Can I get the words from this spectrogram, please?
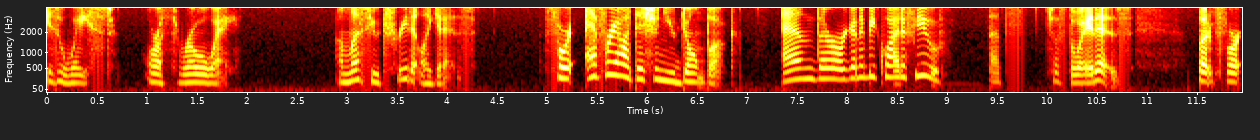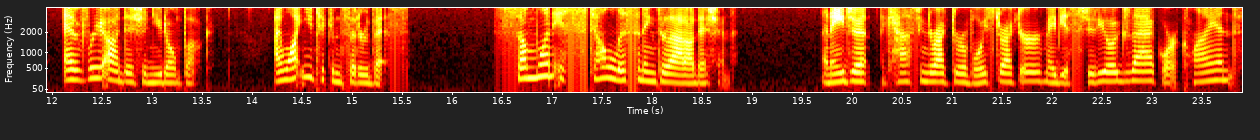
is a waste or a throwaway, unless you treat it like it is. For every audition you don't book, and there are going to be quite a few, that's just the way it is, but for every audition you don't book, I want you to consider this. Someone is still listening to that audition an agent, a casting director, a voice director, maybe a studio exec, or a client.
